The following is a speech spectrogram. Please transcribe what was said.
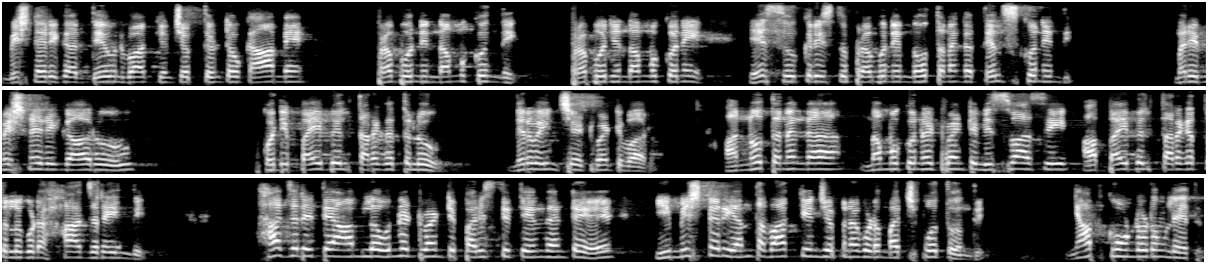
మిషనరీ గారు దేవుని వాక్యం చెప్తుంటే ఒక ఆమె ప్రభుని నమ్ముకుంది. ప్రభుని నమ్ముకొని యేసుక్రీస్తు ప్రభుని నూతనంగా తెలుసుకునింది. మరి మిషనరీ గారు కొన్ని బైబిల్ తరగతులు నిర్వహించేటువంటి వారు. ఆ నూతనంగా నమ్ముకున్నటువంటి విశ్వాసి ఆ బైబిల్ తరగతులు కూడా హాజరైంది. హాజరైతే ఆమెలో ఉన్నటువంటి పరిస్థితి ఏంటంటే ఈ మిషనరీ ఎంత వాక్యం చెప్పినా కూడా మర్చిపోతుంది. జ్ఞాపకం ఉండడం లేదు.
